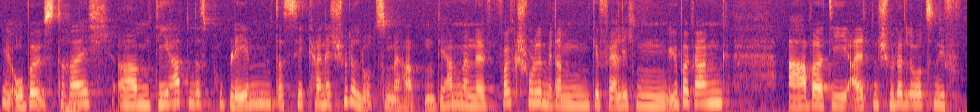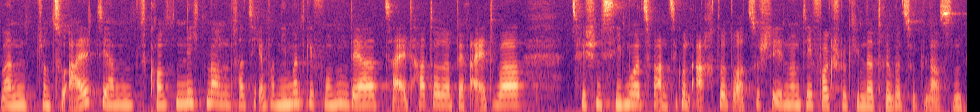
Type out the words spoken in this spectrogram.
in Oberösterreich, ähm, die hatten das Problem, dass sie keine Schülerlotsen mehr hatten. Die haben eine Volksschule mit einem gefährlichen Übergang, aber die alten Schülerlotsen, die waren schon zu alt, die haben, konnten nicht mehr und es hat sich einfach niemand gefunden, der Zeit hatte oder bereit war, zwischen 7.20 Uhr und 8 Uhr dort zu stehen und die Volksschulkinder drüber zu lassen.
